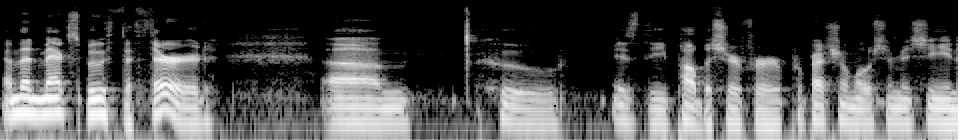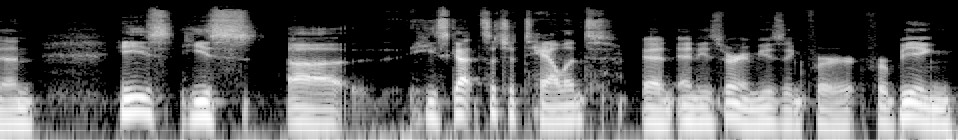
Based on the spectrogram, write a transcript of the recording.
And then Max Booth the third, um, who is the publisher for Perpetual Motion Machine, and he's he's uh, he's got such a talent, and, and he's very amusing for for being.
